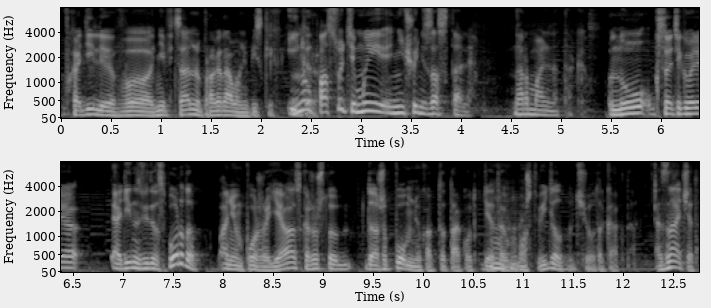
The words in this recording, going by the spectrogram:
входили в неофициальную программу Олимпийских игр. Ну, по сути, мы ничего не застали. Нормально так. Ну, кстати говоря, один из видов спорта, о нем позже, я скажу, что даже помню как-то так вот, где-то, Мгм. может, видел чего-то как-то. Значит,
